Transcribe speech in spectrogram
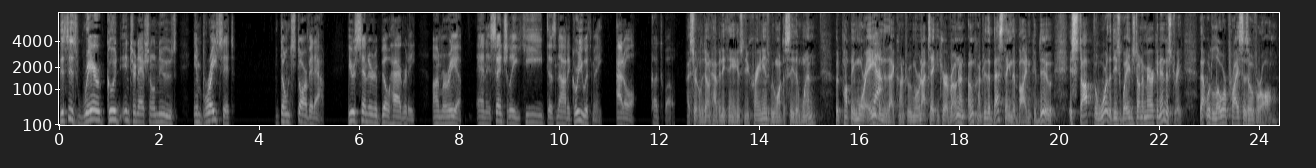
this is rare, good international news. Embrace it. Don't starve it out. Here's Senator Bill Hagerty on Maria, and essentially he does not agree with me at all. Cut 12. I certainly don't have anything against the Ukrainians. We want to see them win. But pumping more aid Yeah. into that country when we're not taking care of our own, own country, the best thing that Biden could do is stop the war that he's waged on American industry. That would lower prices overall.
